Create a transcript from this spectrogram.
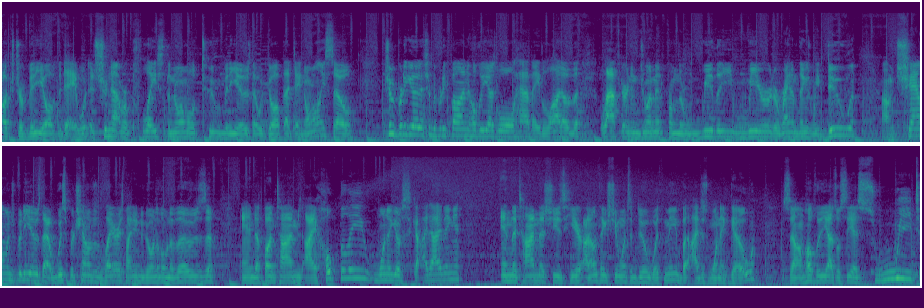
extra video of the day. It should not replace the normal two videos that would go up that day normally. So should be pretty good. It should be pretty fun. Hopefully you guys will have a lot of laughter and enjoyment from the really weird or random things we do. Um, challenge videos, that whisper challenge is hilarious. Might need to do another one of those. And uh, fun times. I hopefully want to go skydiving in the time that she's here. I don't think she wants to do it with me, but I just want to go. So um, hopefully you guys will see a sweet,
